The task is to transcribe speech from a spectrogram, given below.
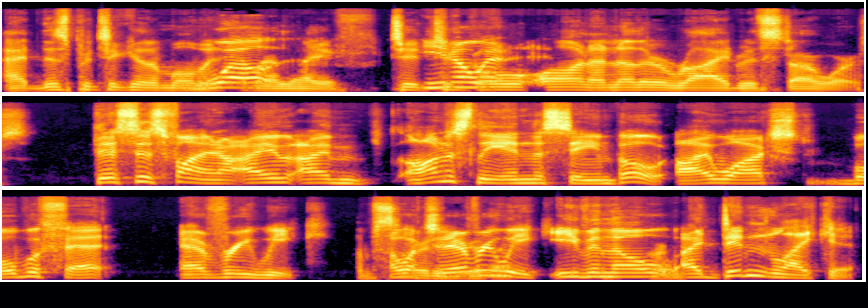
at this particular moment Well, in my life to, to go what? on another ride with Star Wars. This is fine. I, I'm honestly in the same boat. I watched Boba Fett every week. I'm I watched it every week, even though sorry. I didn't like it.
